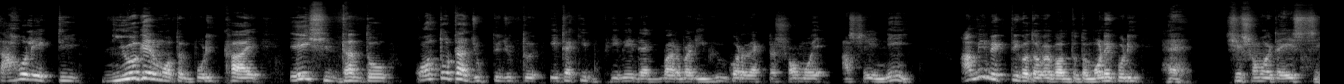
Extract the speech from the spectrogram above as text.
তাহলে একটি নিয়োগের মতন পরীক্ষায় এই সিদ্ধান্ত কতটা যুক্তিযুক্ত, এটা কি ভেবে দেখবার বা রিভিউ করার একটা সময় আসেনি? আমি ব্যক্তিগতভাবে অন্তত মনে করি হ্যাঁ সে সময়টা এসছে।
